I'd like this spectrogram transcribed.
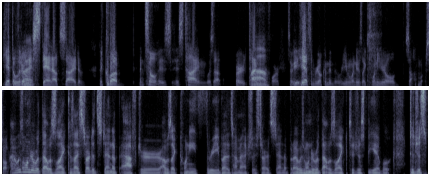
he had to literally Right. stand outside of the club until his his time was up or time Wow. to perform. So he, he had some real commitment, even when he was like 20 year old sophomore. sophomore I always college. wonder what that was like because I started stand up after I was like 23 by the time I actually started stand up. But I always wonder what that was like to just be able to just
